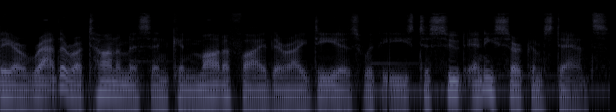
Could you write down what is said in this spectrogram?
They are rather autonomous and can modify their ideas with ease to suit any circumstance.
